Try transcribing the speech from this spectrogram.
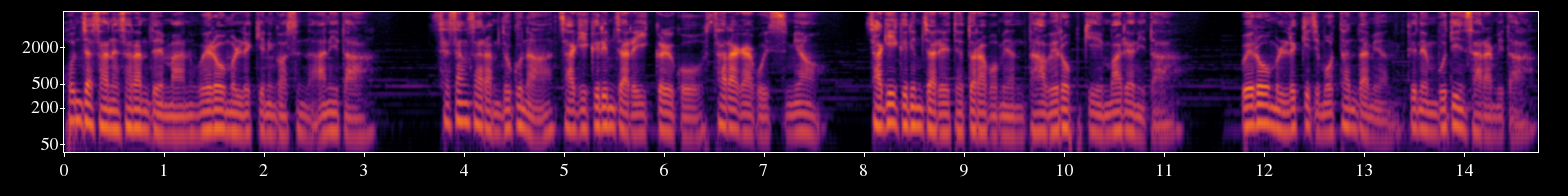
혼자 사는 사람들만 외로움을 느끼는 것은 아니다. 세상 사람 누구나 자기 그림자를 이끌고 살아가고 있으며 자기 그림자를 되돌아보면 다 외롭기 마련이다. 외로움을 느끼지 못한다면 그는 무딘 사람이다.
